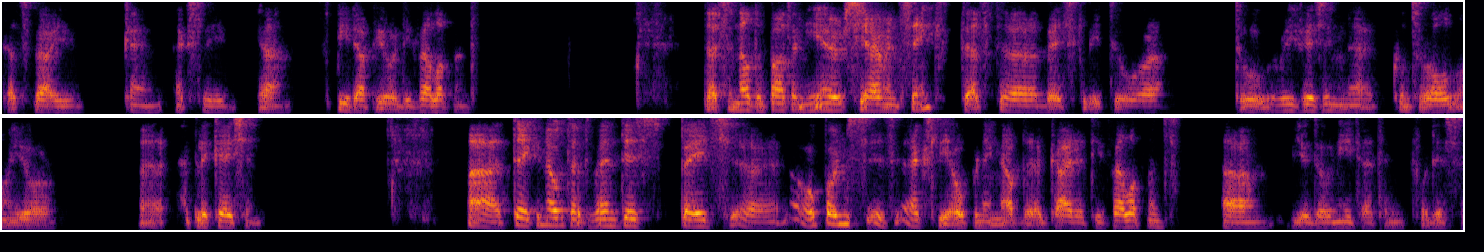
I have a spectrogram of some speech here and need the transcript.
that's where you can actually yeah, speed up your development. There's another button here, share and sync. That's uh, basically to uh, to revision uh, control on your application. Uh, take note that when this page uh, opens, it's actually opening up the guided development. Um, you don't need that in, for this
